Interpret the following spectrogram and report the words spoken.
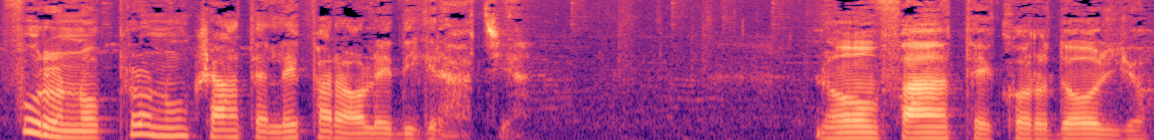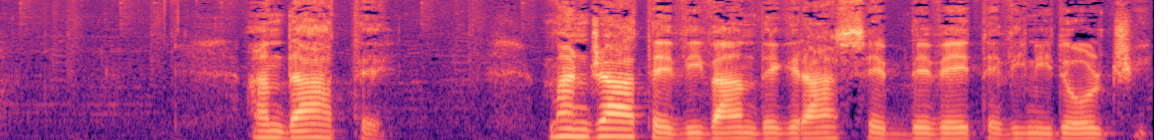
furono pronunciate le parole di grazia. Non fate cordoglio. Andate, mangiate vivande grasse e bevete vini dolci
